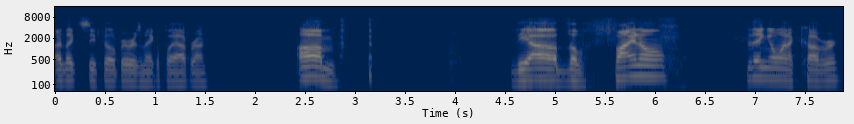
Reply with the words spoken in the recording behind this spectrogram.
I'd like to see Philip Rivers make a playoff run. Um, the uh the final thing I want to cover,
